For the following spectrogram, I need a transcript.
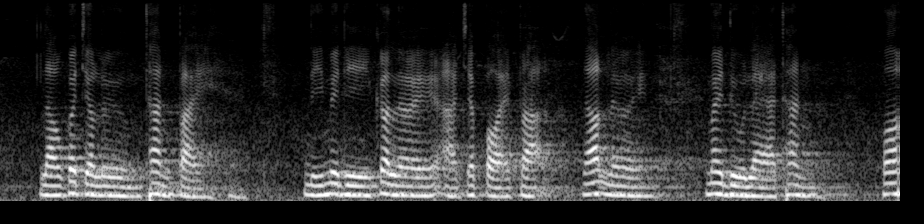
ๆ เราก็จะลืมท่านไป ดีไม่ดีก็เลยอาจจะปล่อยประละเลย ไม่ดูแลท่าน เพราะ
